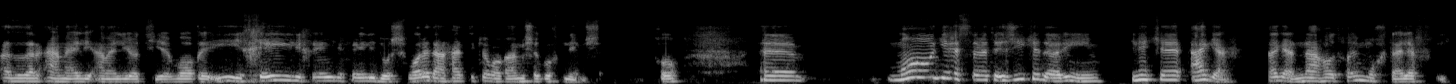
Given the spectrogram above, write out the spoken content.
از نظر عملی عملیاتی واقعی خیلی خیلی خیلی دشواره در حدی که واقعا میشه گفت نمیشه. خب ما یه استراتژی که داریم اینه که اگر اگر نهادهای مختلفی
